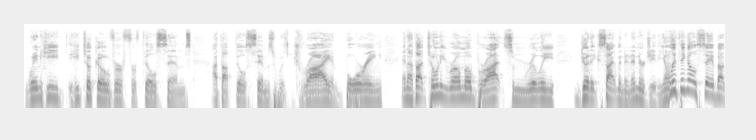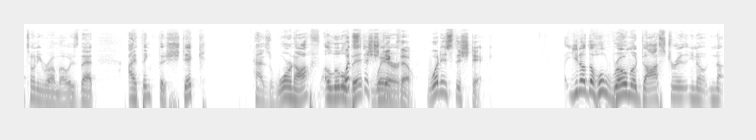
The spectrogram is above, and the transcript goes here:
when he he took over for Phil Simms. I thought Phil Simms was dry and boring, and I thought Tony Romo brought some really good excitement and energy. The only thing I'll say about Tony Romo is that I think the shtick has worn off a little What's bit. What's the where, shtick, though? What is the shtick? You know the whole Romo Dostra, you know no,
